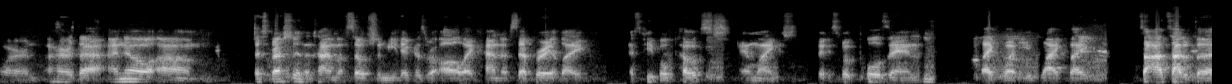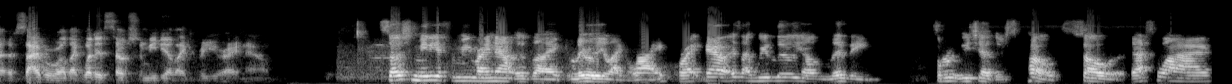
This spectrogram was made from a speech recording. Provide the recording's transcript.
Or I heard that. I know, um, especially in the time of social media, because we're all like kind of separate, like as people post and like Facebook pulls in like what you like, like so outside of the cyber world, like what is social media like for you right now? Social media for me right now is like literally like life. Right now, it's like we literally are living through each other's posts. So that's why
